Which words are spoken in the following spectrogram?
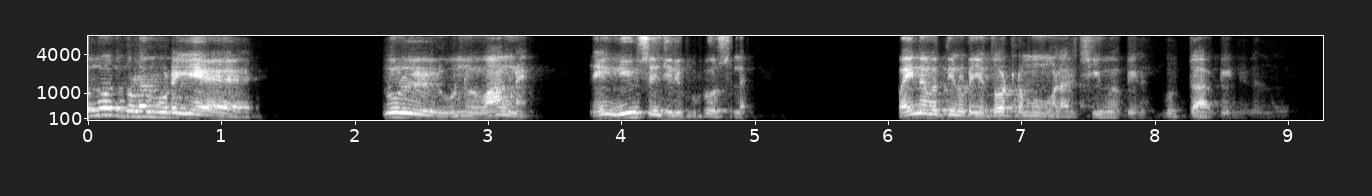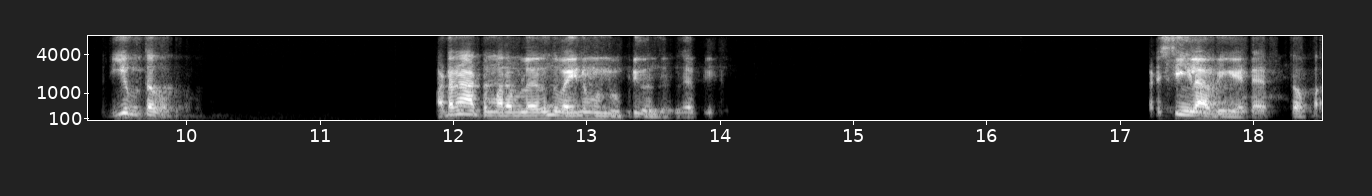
இன்னொரு தொடர்புடைய நூல் ஒன்று வாங்கினேன். நெய் நியூ செஞ்சுரி புட்டோஸ்ல வைணவத்தினுடைய தோற்றமும் வளர்ச்சியும் அப்படின்னு குப்தா அப்படின்னு பெரிய புத்தகம். வடநாட்டு மரபுல இருந்து வைணவம் எப்படி வந்தது அப்படின்னு. படிச்சிட்டீங்களா அப்படின்னு கேட்டார். தோப்பா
